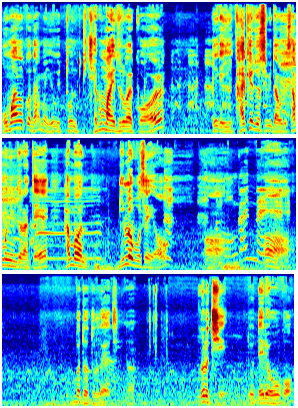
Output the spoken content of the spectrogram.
5만 원권 하면 여기 돈 제법 많이 들어갈 걸 그러니까 이 가르쳐 줬습니다 우리 사모님들한테 한번 눌러보세요 어, 어, 뭔가 했네. 어. 한번 더 눌러야지 어. 그렇지 또 내려오고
